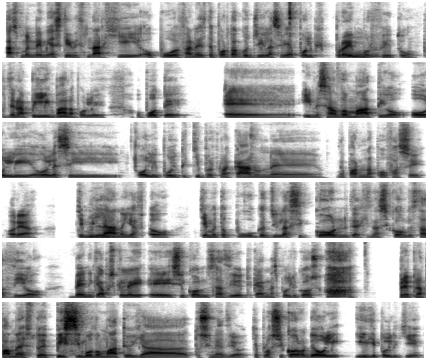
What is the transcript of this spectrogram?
ας πούμε είναι μια σκηνή στην αρχή όπου εμφανίζεται πρώτα ο Godzilla σε μια πολύ πιο πρώιμη Μμ. μορφή του, που δεν απειλεί Μμμ. πάρα πολύ. Οπότε ε, είναι σαν δωμάτιο όλοι, όλες οι, όλοι οι πολιτικοί που πρέπει να κάνουν, ε, να πάρουν απόφαση. Ωραία. Και Μμμ. μιλάνε γι' αυτό. Και με το που ο Godzilla σηκώνεται, αρχίζει να σηκώνεται στα δύο, μπαίνει κάποιο και λέει: ε, Σηκώνεται στα δύο. Και κάνει ένας πολιτικός. Πρέπει να πάμε στο επίσημο δωμάτιο για το συνέδριο. Και απλώς σηκώνονται όλοι οι ίδιοι πολιτικοί,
